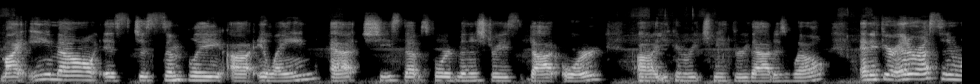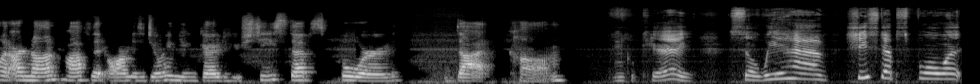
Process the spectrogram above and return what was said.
My email is just simply uh, Elaine at she steps forward ministries.org. Uh, you can reach me through that as well. And if you're interested in what our nonprofit arm is doing, you can go to she steps forward.com. Okay. So we have She Steps Forward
